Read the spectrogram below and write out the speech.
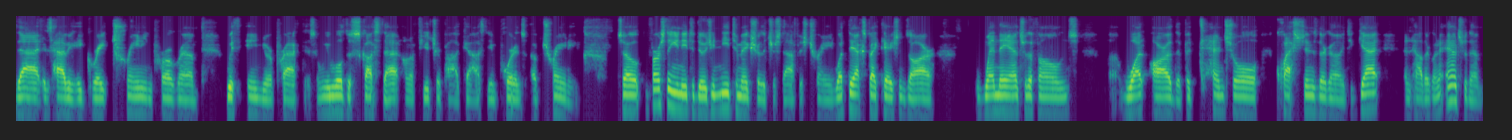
that is having a great training program within your practice. And we will discuss that on a future podcast the importance of training. So, first thing you need to do is you need to make sure that your staff is trained, what the expectations are when they answer the phones, uh, what are the potential questions they're going to get, and how they're going to answer them.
